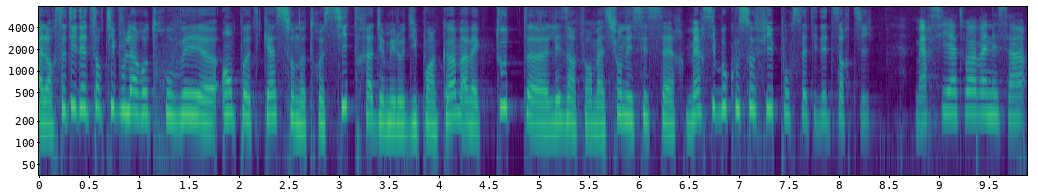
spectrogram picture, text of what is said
Alors, cette idée de sortie, vous la retrouvez euh, en podcast sur notre site radiomélodie.com avec toutes euh, les informations nécessaires. Merci beaucoup, Sophie, pour cette idée de sortie. Merci à toi, Vanessa.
